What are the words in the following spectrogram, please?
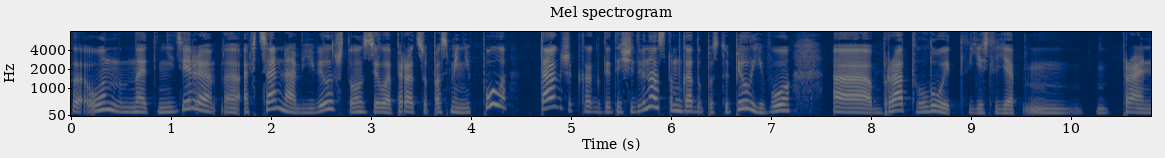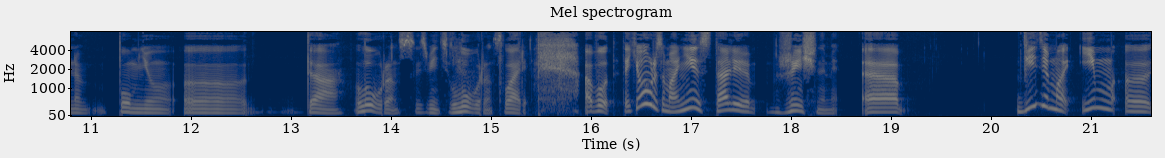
он на этой неделе э, официально объявил, что он сделал операцию по смене пола, так же, как в 2012 году поступил его а, брат Ллойд, если я м, правильно помню, э, да, Лоуренс, извините, Лоуренс, Ларри. А вот, таким образом, они стали женщинами. Э, Видимо, им э,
